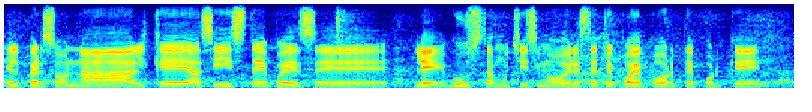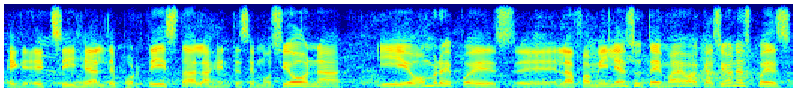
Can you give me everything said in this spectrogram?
el personal que asiste pues eh, le gusta muchísimo ver este tipo de deporte porque exige al deportista, la gente se emociona y hombre pues eh, la familia en su tema de vacaciones pues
